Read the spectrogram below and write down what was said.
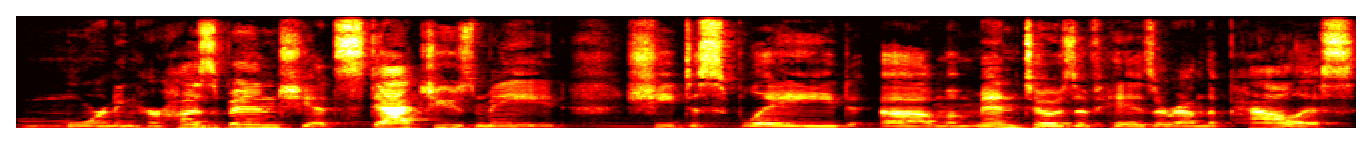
mourning her husband. She had statues made. She displayed uh, mementos of his around the palace,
